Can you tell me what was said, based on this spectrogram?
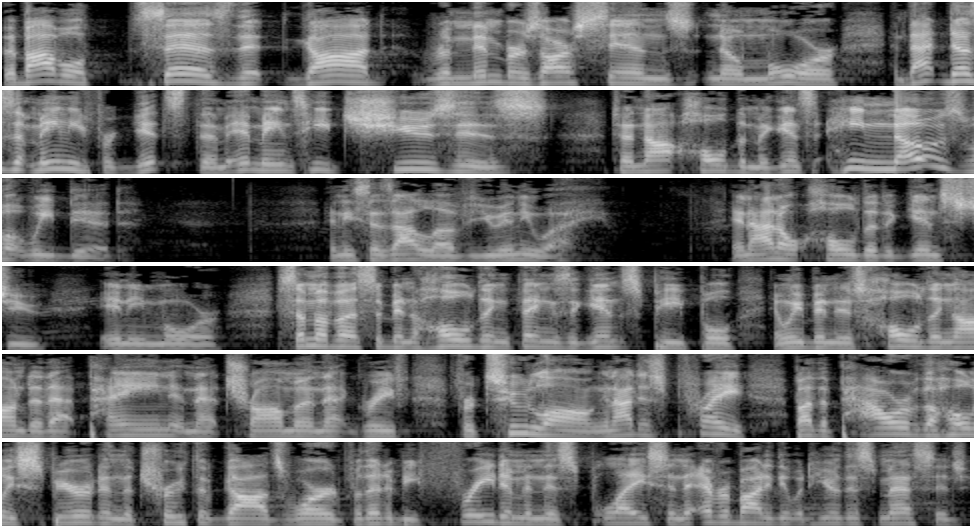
The Bible says that God remembers our sins no more, and that doesn't mean He forgets them. It means He chooses to not hold them against. It. He knows what we did. And he says, I love you anyway. And I don't hold it against you anymore. Some of us have been holding things against people, and we've been just holding on to that pain and that trauma and that grief for too long. And I just pray by the power of the Holy Spirit and the truth of God's word for there to be freedom in this place and to everybody that would hear this message.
